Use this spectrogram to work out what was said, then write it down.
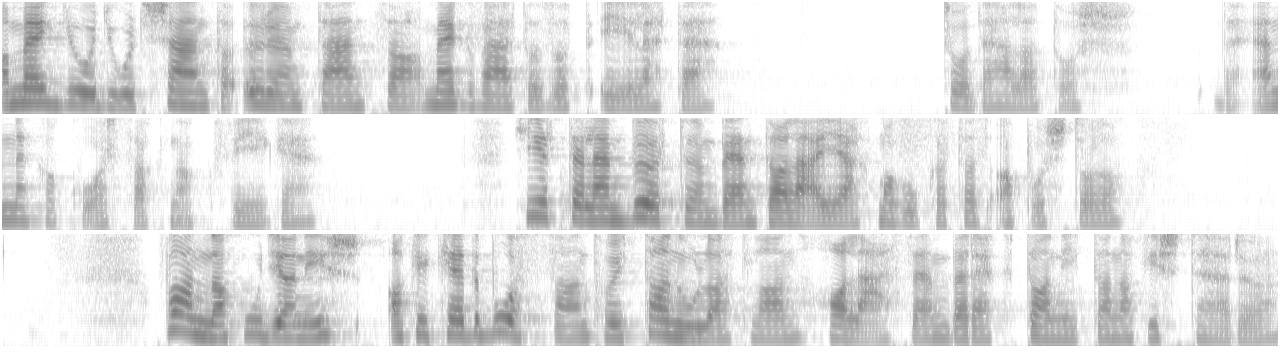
a meggyógyult sánta örömtánca megváltozott élete. Csodálatos, de ennek a korszaknak vége. Hirtelen börtönben találják magukat az apostolok. Vannak ugyanis, akiket bosszant, hogy tanulatlan halász emberek tanítanak Istenről.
